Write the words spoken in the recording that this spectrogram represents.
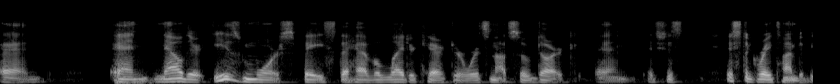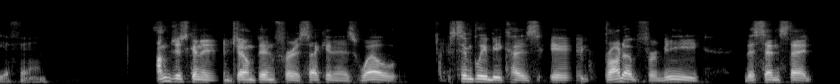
and and now there is more space to have a lighter character where it's not so dark and it's just it's a great time to be a fan I'm just going to jump in for a second as well, simply because it brought up for me the sense that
